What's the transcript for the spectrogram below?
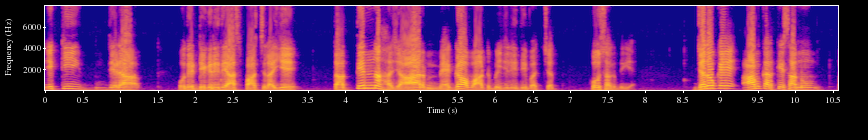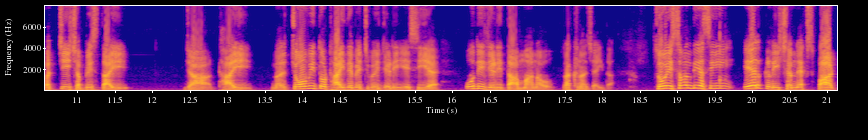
21 ਜਿਹੜਾ ਉਹਦੇ ਡਿਗਰੀ ਦੇ ਆਸ-ਪਾਸ ਚਲਾਈਏ, ਤਾਂ 3000 ਮੈਗਾਵਾਟ ਬਿਜਲੀ ਦੀ ਬਚਤ ਹੋ ਸਕਦੀ ਹੈ। ਜਦੋਂ ਕਿ ਆਮ ਕਰਕੇ ਸਾਨੂੰ 25 26 27 ਜਾਂ 28 ਮਤਲਬ 24 ਤੋਂ 28 ਦੇ ਵਿੱਚ ਵਿੱਚ ਜਿਹੜੀ ਏਸੀ ਹੈ ਉਹਦੀ ਜਿਹੜੀ ਤਾਪਮਾਨ ਆ ਉਹ ਰੱਖਣਾ ਚਾਹੀਦਾ। ਸੋ ਇਸ ਸੰਬੰਧੀ ਅਸੀਂ 에ਅਰ ਕੰਡੀਸ਼ਨ ਐਕਸਪਰਟ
